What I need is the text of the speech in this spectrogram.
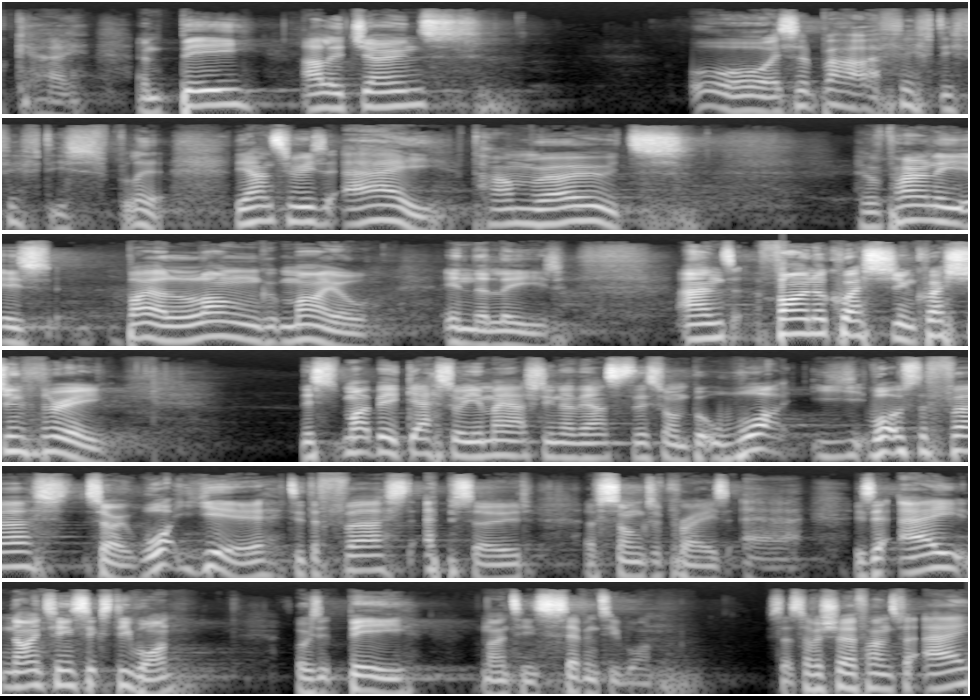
Okay. And B, Aled Jones? Oh, it's about a 50 50 split. The answer is A, Pam Rhodes, who apparently is by a long mile in the lead. And final question, question three. This might be a guess, or you may actually know the answer to this one, but what, what was the first, sorry, what year did the first episode of Songs of Praise air? Is it A, 1961, or is it B, 1971? So let's have a show of hands for A,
